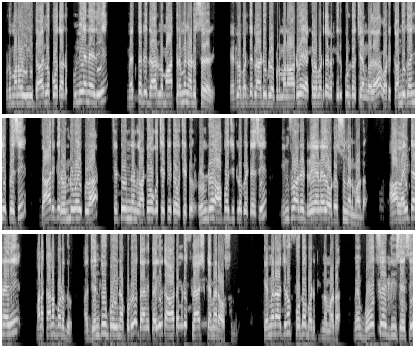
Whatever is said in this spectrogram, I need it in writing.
ఇప్పుడు మనం ఈ దారిలో పోతా ఉంటాం. పులి అనేది మెత్తటి దారిలో మాత్రమే నడుస్తుంది అది. ఎట్లా పడితే అట్లా అడుగులో. ఇప్పుడు మనం అడవి ఎట్లా పడితే అక్కడ తిరుక్కుంటూ వచ్చాం కదా వాటి కందుకని చెప్పేసి దారికి రెండు వైపులా చెట్టు ఉందనుకో అటు ఒక చెట్టు ఇటు ఒక చెట్టు రెండు ఆపోజిట్లో పెట్టేసి ఇన్ఫ్రారెడ్ రే అనేది ఒకటి వస్తుంది ఆ లైట్ అనేది మనకు కనపడదు. ఆ జంతువు పోయినప్పుడు దానికి తగిలితే ఆటోమేటిక్ ఫ్లాష్ కెమెరా వస్తుంది. కెమెరా వచ్చిన ఫోటో పడుతుంది అనమాట మేము బోత్ సైడ్ తీసేసి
